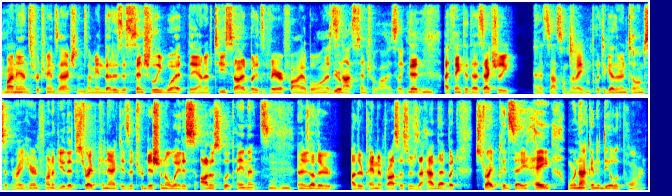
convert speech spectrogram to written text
Mm-hmm. finance for transactions. I mean, that is essentially what the NFT side, but it's verifiable and it's Yep. not centralized. Like that, I think that that's actually, and it's not something I even put together until I'm sitting right here in front of you. That Stripe Connect is a traditional way to auto split payments, mm-hmm. and there's other other payment processors that have that. But Stripe could say, "Hey, we're not going to deal with porn.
